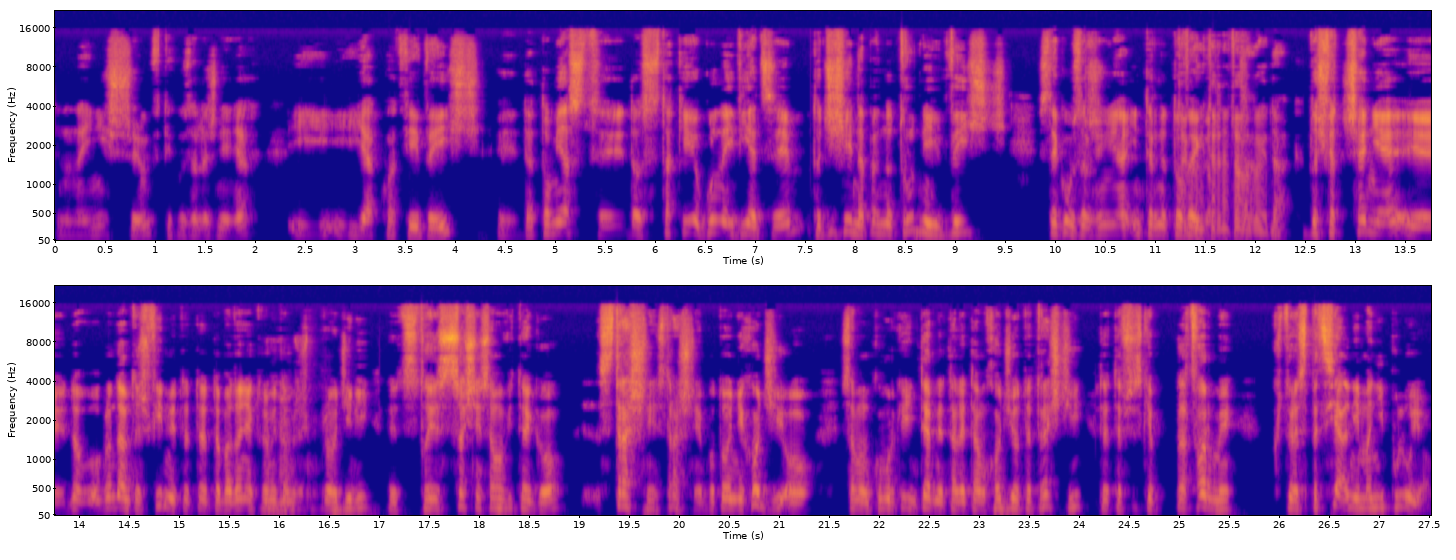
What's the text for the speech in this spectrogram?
to na najniższym w tych uzależnieniach i, i jak łatwiej wyjść. Natomiast y, do, z takiej ogólnej wiedzy to dzisiaj na pewno trudniej wyjść z tego uzależnienia internetowego. Tego internetowego tak, tak. Doświadczenie, y, no, oglądałem też filmy, te, te, te badania, które mhm. my tam żeśmy prowadzili, to jest coś niesamowitego. Strasznie, strasznie, bo to nie chodzi o samą komórkę internet, ale tam chodzi o te treści, te, te wszystkie platformy, które specjalnie manipulują.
